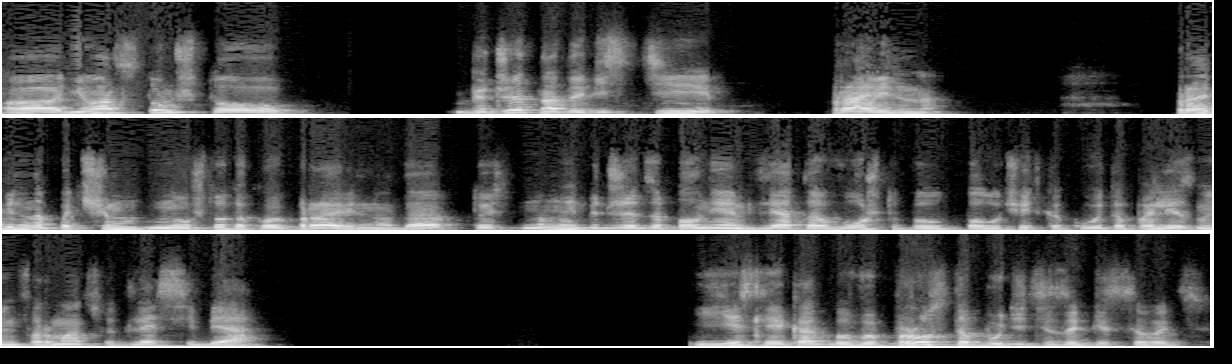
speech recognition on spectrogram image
А, нюанс в том, что бюджет надо вести правильно. Правильно почему? Ну, что такое правильно, да? То есть ну, мы бюджет заполняем для того, чтобы получить какую-то полезную информацию для себя. И если как бы вы просто будете записывать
